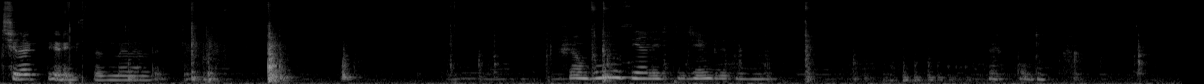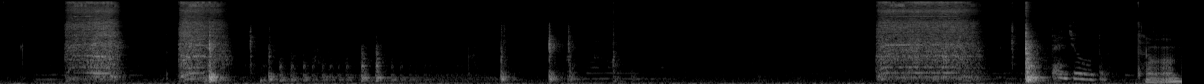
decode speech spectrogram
Çırak demek istedim herhalde. Şu an bunu nasıl yerleştireceğimi bile bilmiyorum. Heh, buldum. Bence oldu. Tamam,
